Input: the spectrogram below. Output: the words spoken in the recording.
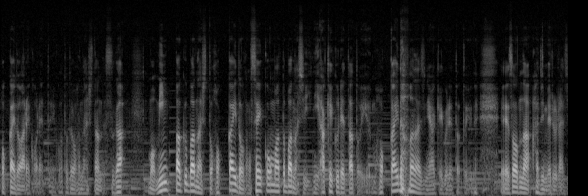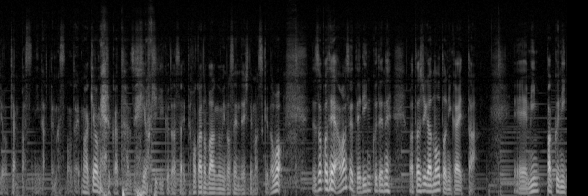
北海道あれこれということでお話したんですがもう民泊話と北海道のセイコーマート話に明け暮れたという北海道話に明け暮れたというね、えー、そんな「始めるラジオキャンパス」になってますのでまあ興味ある方は是非お聴きくださいって他の番組の宣伝してますけどもそこで合わせてリンクでね私がノートに書いたえー、民泊日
